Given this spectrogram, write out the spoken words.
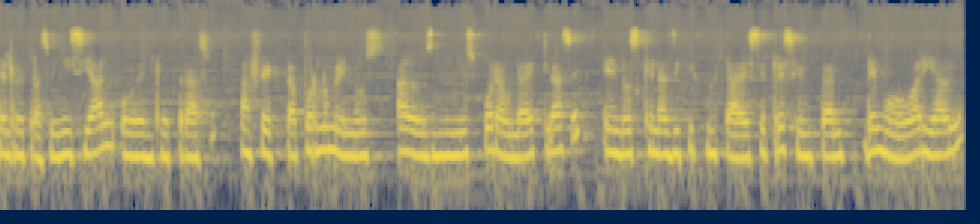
del retraso inicial o del retraso, afecta por lo menos a dos niños por aula de clase en los que las dificultades se presentan de modo variable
